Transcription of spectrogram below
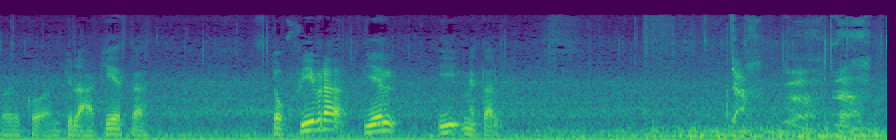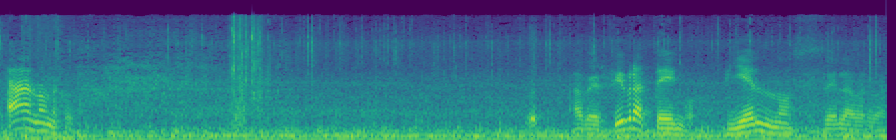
noco, anquilo, aquí está. Esto, fibra, piel y metal. Ah, no, mejor. A ver, fibra tengo. Piel no sé la verdad.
